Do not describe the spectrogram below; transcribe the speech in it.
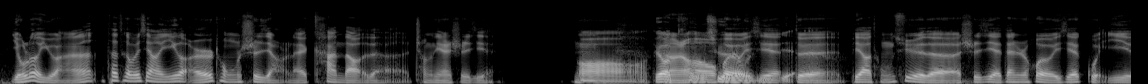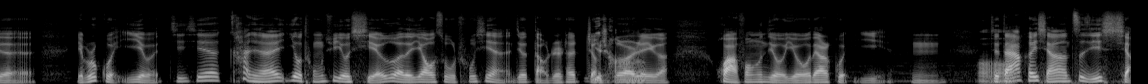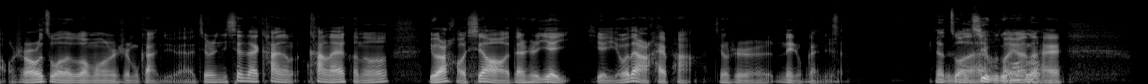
游乐园，它特别像一个儿童视角来看到的成年世界。嗯。哦，比较嗯然后会有一些对比较童趣的世界，但是会有一些诡异的，也不是诡异吧，这些看起来又童趣又邪恶的要素出现，就导致它整个这个画风就有点诡异。嗯，就大家哦可以想想自己小时候做的噩梦是什么感觉，就是你现在看看来可能有点好笑，但是也也有点害怕，就是那种感觉。那嗯做的还原的还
